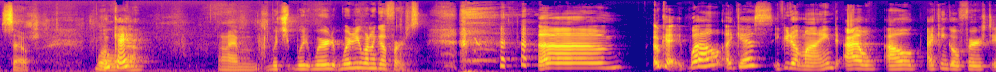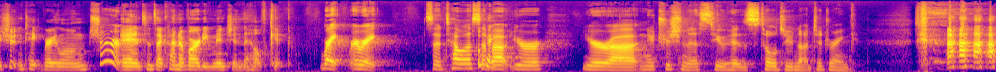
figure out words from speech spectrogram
So, we'll, Okay. uh, I'm which where where do you want to go first? Um. Okay. Well, I guess if you don't mind, I'll I'll I can go first. It shouldn't take very long. Sure. And since I kind of already mentioned the health kick. Right, right, right. So tell us Okay. about your your uh, nutritionist who has told you not to drink. Uh,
